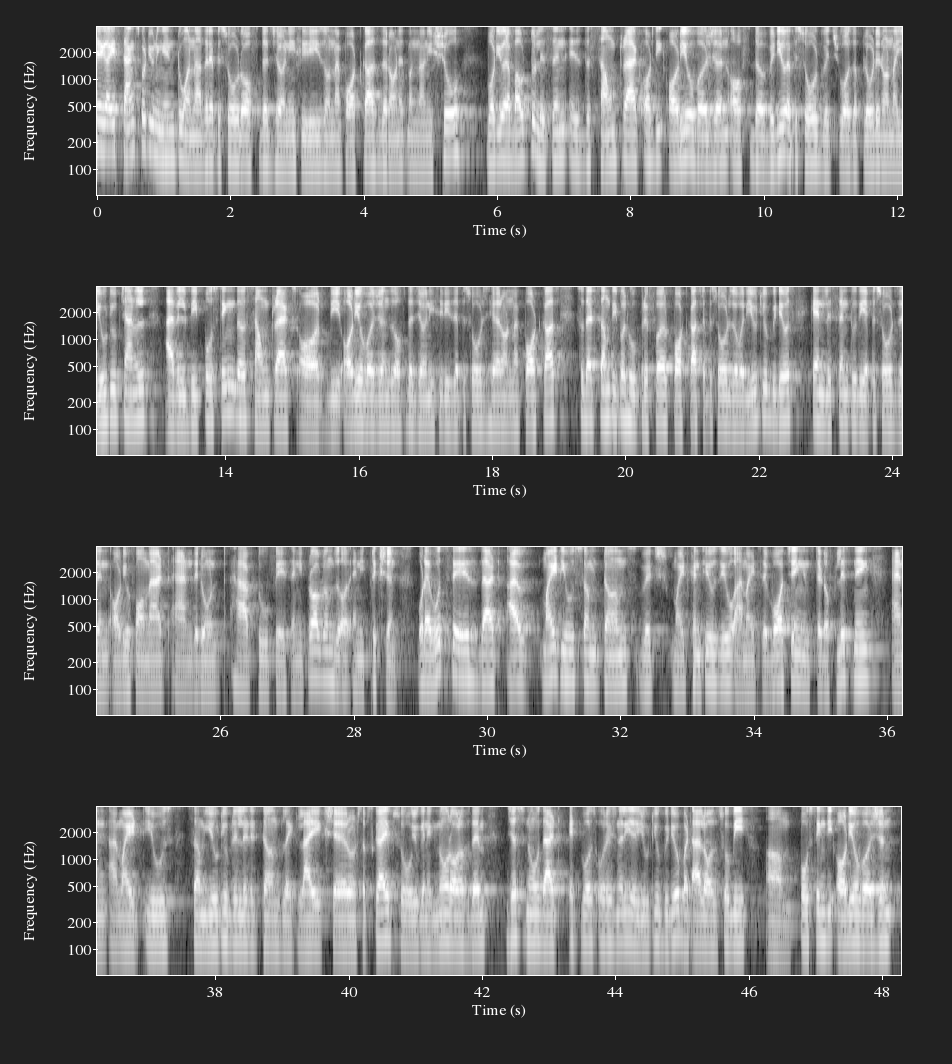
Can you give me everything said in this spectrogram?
Hey guys, thanks for tuning in to another episode of the Journey series on my podcast, The Ronit Mangnani Show. What you are about to listen is the soundtrack or the audio version of the video episode which was uploaded on my YouTube channel. I will be posting the soundtracks or the audio versions of the Journey series episodes here on my podcast so that some people who prefer podcast episodes over YouTube videos can listen to the episodes in audio format and they don't have to face any problems or any friction. What I would say is that I might use some terms which might confuse you. I might say watching instead of listening and I might use some YouTube related terms like like, share, or subscribe. So you can ignore all of them. Just know that it was originally a YouTube video, but I'll also be um, posting the audio version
